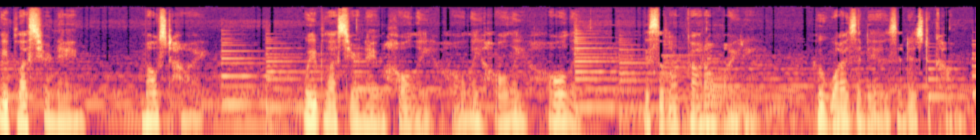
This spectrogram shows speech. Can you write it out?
We bless your name, Most High. We bless your name, Holy, Holy, Holy, Holy is the Lord God Almighty, who was and is and is to come.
